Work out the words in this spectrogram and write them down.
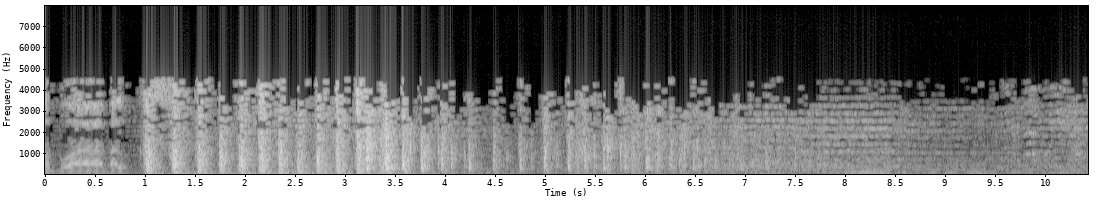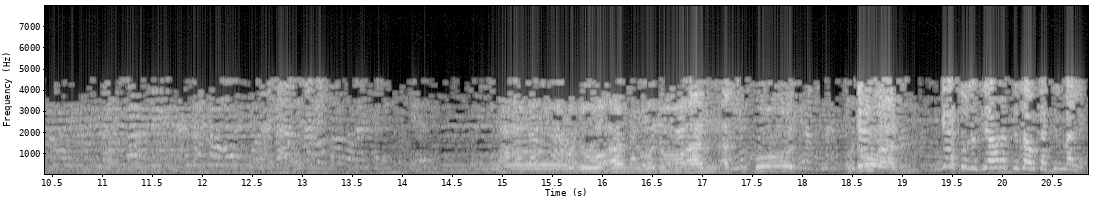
أبواب القصر. هدوءا هدوءا السكوت هدوءا. جئت لزيارة زوجة الملك.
